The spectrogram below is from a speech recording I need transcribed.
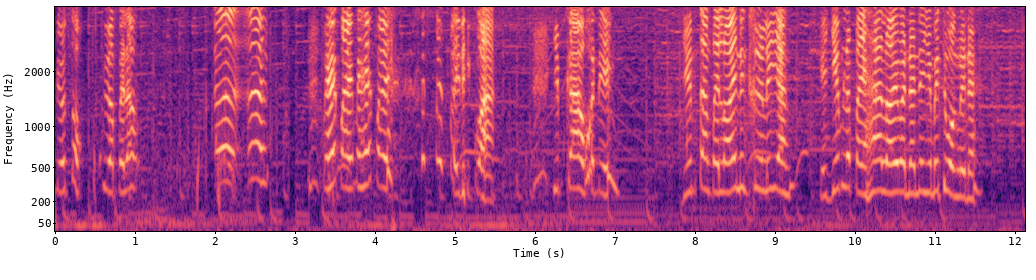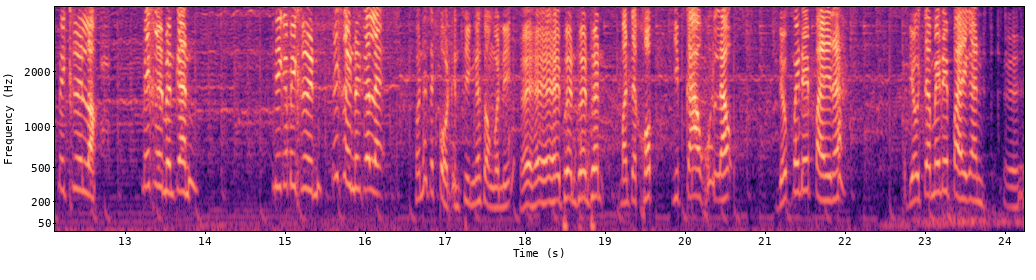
เดี๋ยวตกเกือบไปแล้ว เออเออไม่ให้ไปไม่ให้ไป ไปดีกว่ายิบเก้าคนเอง ยืมตังค์ไปร้อยหนึ่งคืนหรือยังแกยืมแล้วไปห้าร้อยวันนั้นเนี่ยยังไม่ทวงเลยนะ ไม่คืนหรอก ไม่คืนเหมือนกัน นี่ก็ไม่คืน ไม่คืนเหมือนกันแหละเขาน่าจะโกรธกันจริงนะสองคนนี้ เฮ้ยเฮ้ยเฮ้ยเพื่อนเพื่อนเพื่อนมันจะครบยิบเก้าคนแล้ว เดี๋ยวไม่ได้ไปนะ เดี๋ยวจะไม่ได้ไปกัน เออ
